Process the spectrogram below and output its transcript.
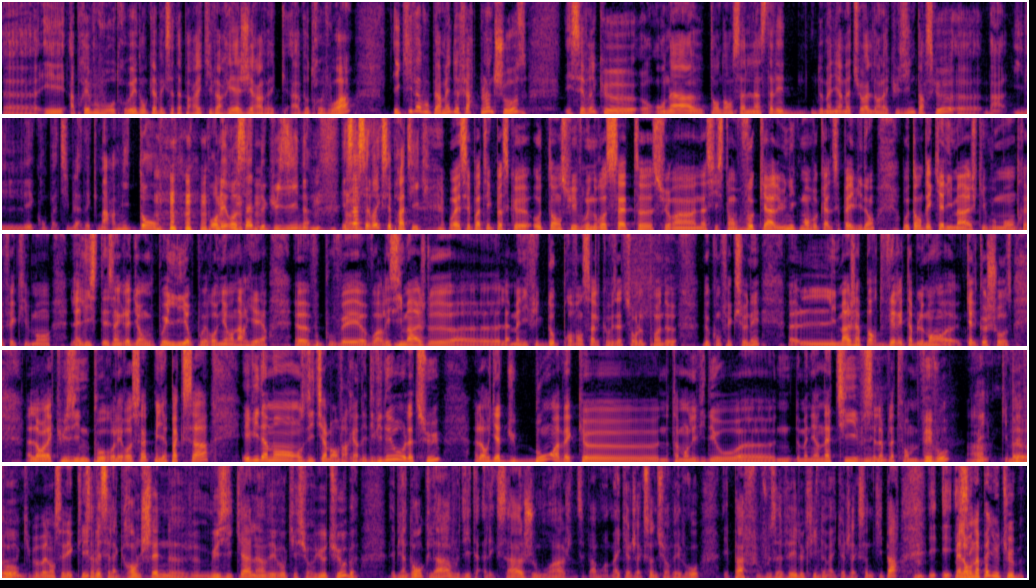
Euh, et après, vous vous retrouvez donc avec cet appareil qui va réagir avec à votre voix et qui va vous permettre de faire plein de choses. Et c'est vrai que euh, on a tendance à l'installer de manière naturelle dans la cuisine parce que euh, ben, il est compatible avec Marmiton pour les recettes de cuisine. Et ça, c'est vrai que c'est pratique. Ouais, c'est pratique parce que autant suivre une recette euh, sur un assistant vocal, uniquement vocal, c'est pas évident. Autant dès qu'il y a l'image qui vous montre effectivement la liste des ingrédients, vous pouvez le lire, vous pouvez revenir en arrière, euh, vous pouvez euh, voir les images de euh, la magnifique daube provençale que vous êtes sur le point de, de confectionner. Euh, l'image apporte véritablement euh, quelque chose. Alors la cuisine pour les recettes, mais il n'y a pas que ça. Évidemment, on se dit tiens, bah, on va regarder des vidéos là-dessus. Alors il y a du bon avec euh, notamment les vidéos euh, de manière native, c'est Mhm. la plateforme Vevo hein, Oui, qui, peut, Vevo. qui peut balancer des Vous clips. savez, c'est la grande chaîne musicale, hein, Vevo, qui est sur YouTube. Et bien donc là, vous dites Alexa, joue-moi, je ne sais pas moi, Michael Jackson sur Vevo, et paf, vous avez le clip de Michael Jackson qui part. Mm. Et, et- Mais alors on n'a pas YouTube.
